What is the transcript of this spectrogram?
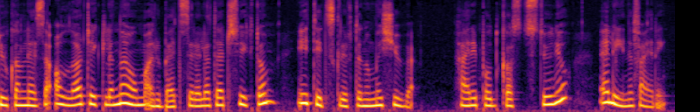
Du kan lese alle artiklene om arbeidsrelatert sykdom i tidsskriftet nummer 20. Her i podkaststudio Eline Feiring.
